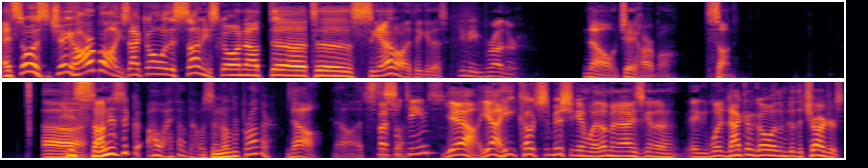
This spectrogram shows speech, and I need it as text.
And so is Jay Harbaugh. He's not going with his son. He's going out uh, to Seattle. I think it is. You mean brother? No, Jay Harbaugh, son. Uh, His son is a. go- Oh, I thought that was another brother. no, no, that's the Special son. teams. Yeah, yeah, he coached Michigan with him, and now he's gonna he was not gonna go with him to the Chargers.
